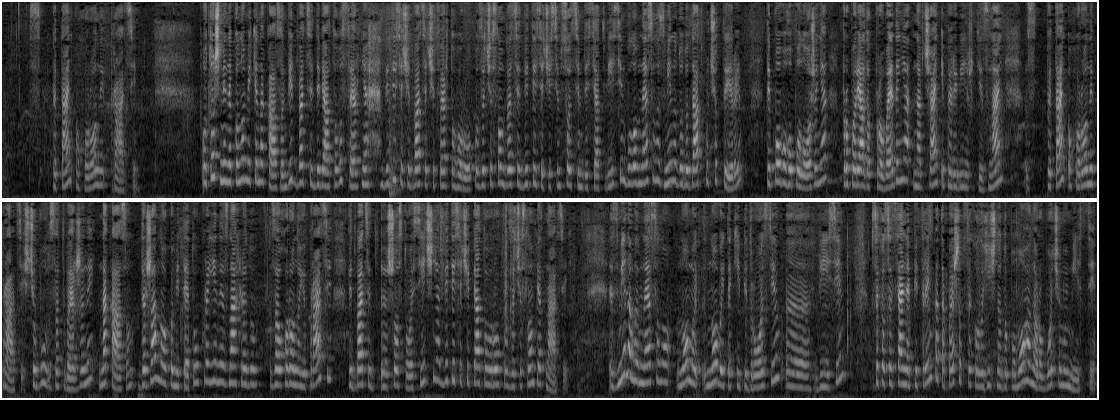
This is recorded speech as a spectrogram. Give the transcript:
з питань охорони праці. Отож, Мінекономіки наказом від 29 серпня 2024 року за числом 22 778 було внесено зміну до додатку 4 типового положення про порядок проведення навчань і перевірки знань з питань охорони праці, що був затверджений наказом Державного комітету України з нагляду за охороною праці від 26 січня 2005 року за числом 15. Змінами внесено новий, такий підрозділ е, 8 психосоціальна підтримка та перша психологічна допомога на робочому місці.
